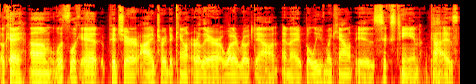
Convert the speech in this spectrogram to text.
Okay, um, let's look at pitcher. I tried to count earlier what I wrote down, and I believe my count is 16 guys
